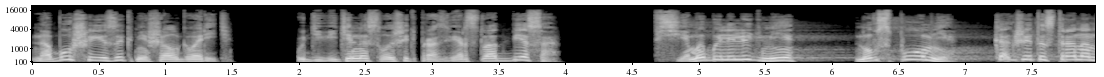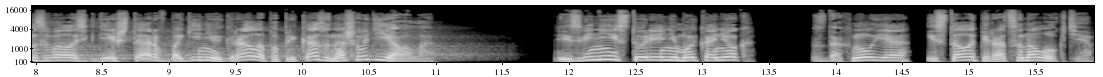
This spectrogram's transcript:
набухший язык мешал говорить. Удивительно слышать про зверство от беса. Все мы были людьми. Ну вспомни, как же эта страна называлась, где Иштар в богиню играла по приказу нашего дьявола? Извини, история не мой конек. Вздохнул я и стал опираться на локти.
